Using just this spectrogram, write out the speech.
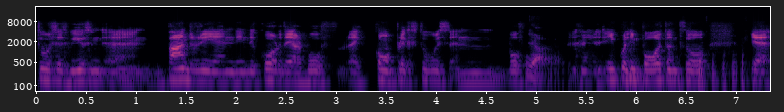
tools that we use in uh, boundary and in the core, they are both like complex tools and both yeah. equally important. So, yeah,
